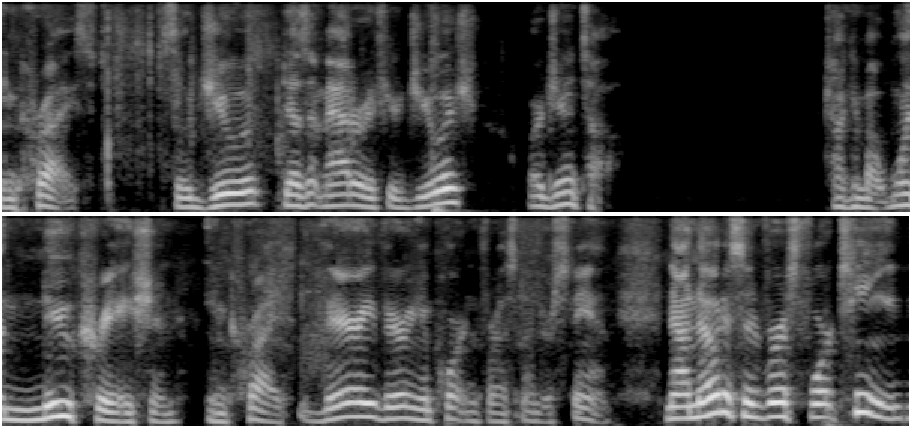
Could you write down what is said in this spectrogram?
in Christ. So Jew doesn't matter if you're Jewish or Gentile. talking about one new creation in Christ. Very, very important for us to understand. Now, notice in verse 14,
